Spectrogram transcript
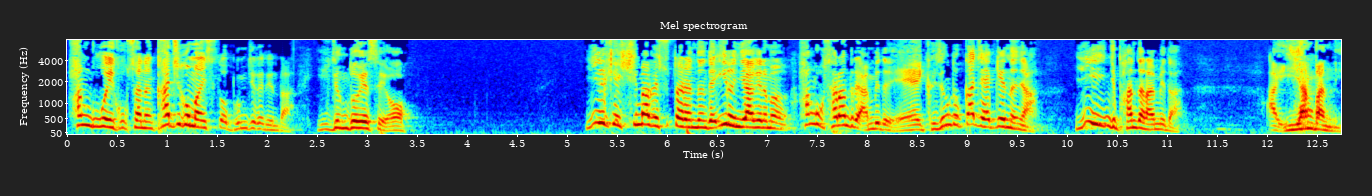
한국의 국사는 가지고만 있어도 범죄가 된다. 이 정도였어요. 이렇게 심하게 수탈했는데 이런 이야기를 하면 한국 사람들이 안 믿어요. 에이, 그 정도까지 했겠느냐. 이게 이제 판단합니다. 아, 이 양반,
